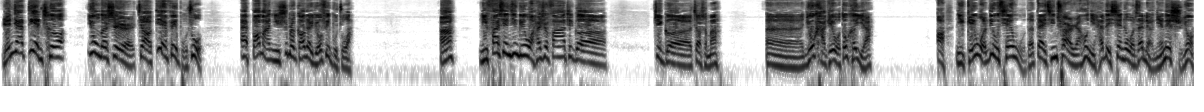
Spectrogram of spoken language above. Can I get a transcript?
人家电车用的是叫电费补助，哎，宝马你是不是搞点油费补助啊？啊，你发现金给我还是发这个，这个叫什么？呃，油卡给我都可以啊。啊，你给我六千五的代金券，然后你还得限制我在两年内使用，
